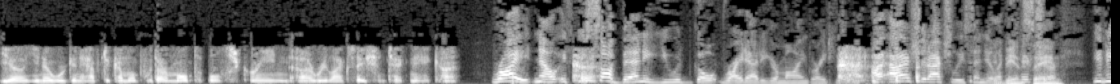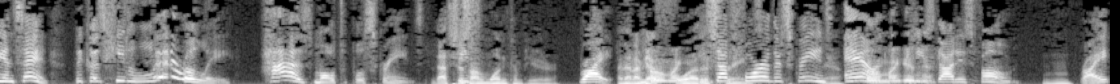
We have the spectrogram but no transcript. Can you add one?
Yeah, you know, we're going to have to come up with our multiple screen uh, relaxation technique, huh? Right. Now, if you saw Benny, you would go right out of your mind right here. I, I should actually send you like be a picture. insane. You'd be insane because he literally has multiple screens. That's just He's- on one computer. Right. And then I've got Oh, my- four other He's got four other screens, Yeah. Oh, and my goodness. he's got his phone, Mhm. right?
